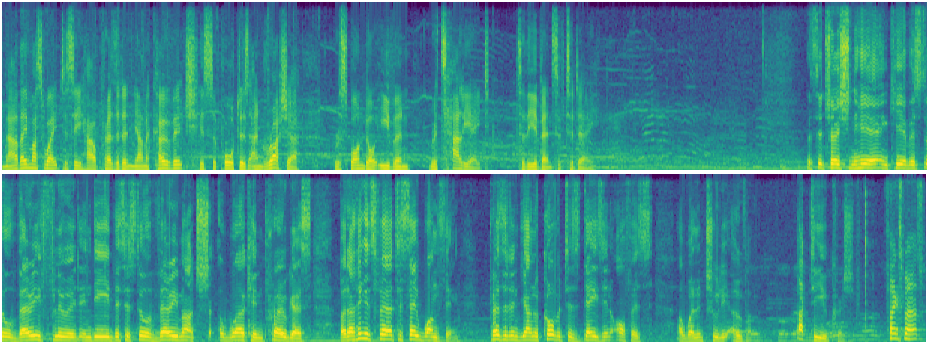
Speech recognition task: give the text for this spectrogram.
Now they must wait to see how President Yanukovych, his supporters and Russia respond or even retaliate to the events of today. The situation here in Kiev is still very fluid indeed. This is still very much a work in progress. But I think it's fair to say one thing. President Yanukovych's days in office are well and truly over. Back to you, Chris. Thanks, Matt.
